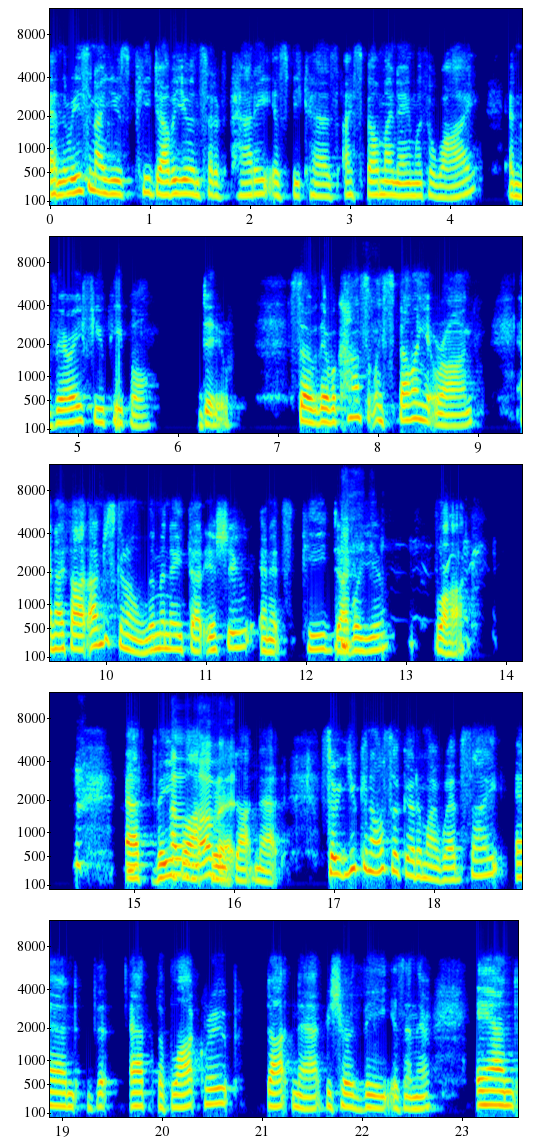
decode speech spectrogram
And the reason I use PW instead of Patty is because I spell my name with a Y, and very few people do. So they were constantly spelling it wrong. And I thought, I'm just going to eliminate that issue. And it's PW block at I love it. theblockgroup.net. So you can also go to my website and the, at theblockgroup.net, be sure the is in there. And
